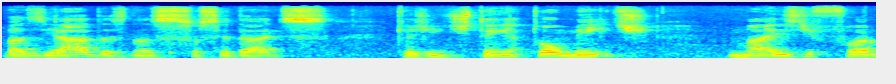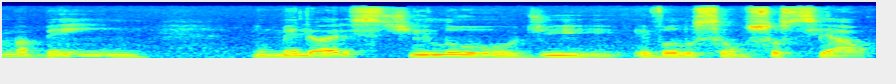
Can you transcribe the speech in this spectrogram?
baseadas nas sociedades que a gente tem atualmente, mas de forma bem no melhor estilo de evolução social.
